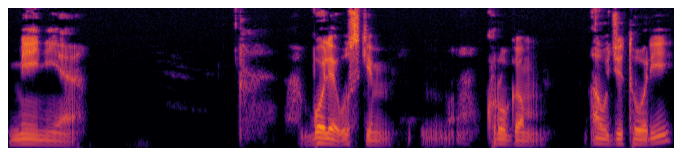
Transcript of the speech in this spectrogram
менее более узким кругом аудитории,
